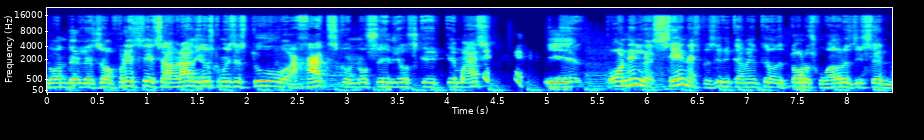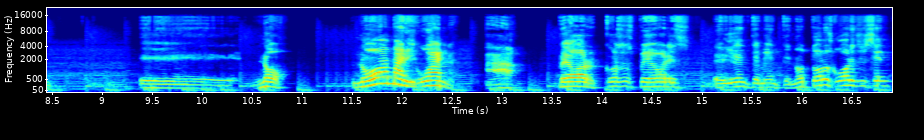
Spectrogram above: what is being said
donde les ofrece, sabrá Dios, como dices tú, a hacks con no sé Dios qué, qué más, y ponen la escena específicamente donde todos los jugadores dicen eh, no, no a marihuana, a peor, cosas peores, evidentemente, ¿no? Todos los jugadores dicen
